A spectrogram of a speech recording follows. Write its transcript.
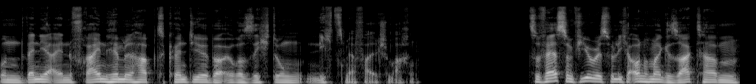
Und wenn ihr einen freien Himmel habt, könnt ihr bei eurer Sichtung nichts mehr falsch machen. Zu Fast and Furious will ich auch nochmal gesagt haben,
